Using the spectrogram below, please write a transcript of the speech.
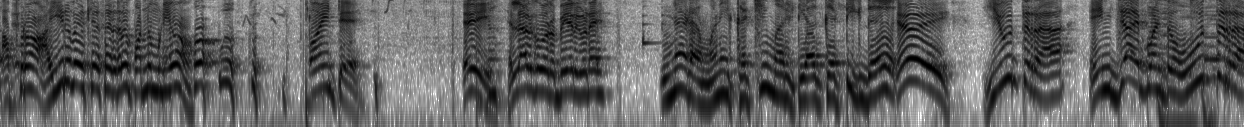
அப்புறம் ஐயர் வயசுல சார் இதெல்லாம் பண்ண முடியும்? பாயிண்ட் ஏய் எல்லாருக்கும் ஒரு பேர் கூட. என்னடா மணி கட்சி மாறிட்டியா? கட்டிக்கிட்டு. ஏய் யூத்துரா என்ஜாய் பண்ணிட்டு ஊத்துறா.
